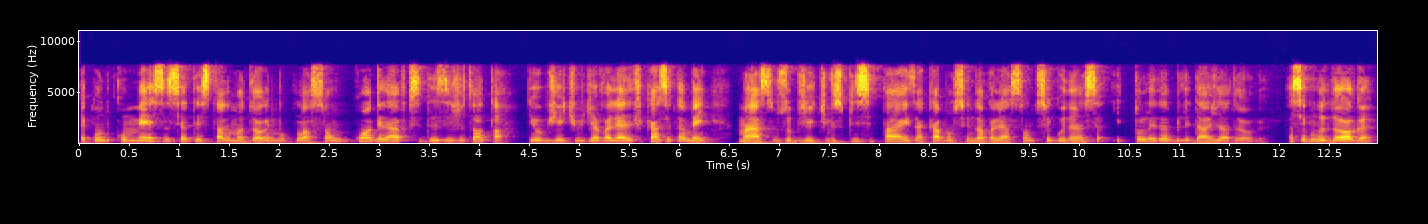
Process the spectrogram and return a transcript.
é quando começa-se a testar uma droga na população com a grave que se deseja tratar. Tem o objetivo de avaliar a eficácia também, mas os objetivos principais acabam sendo a avaliação de segurança e tolerabilidade da droga. A segunda droga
